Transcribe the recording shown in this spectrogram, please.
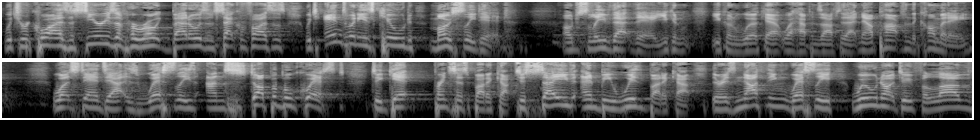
which requires a series of heroic battles and sacrifices, which ends when he is killed, mostly dead. I'll just leave that there. You can, you can work out what happens after that. Now, apart from the comedy, what stands out is Westley's unstoppable quest to get Princess Buttercup, to save and be with Buttercup. There is nothing Westley will not do for love,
